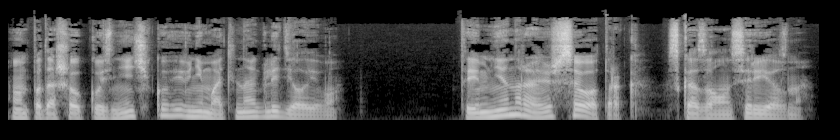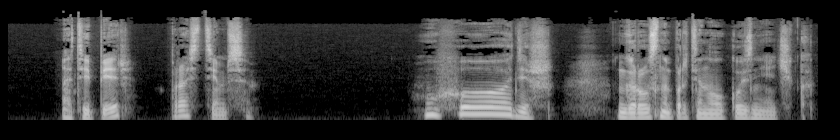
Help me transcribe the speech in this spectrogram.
Он подошел к кузнечику и внимательно оглядел его. «Ты мне нравишься, отрок», — сказал он серьезно. «А теперь простимся». «Уходишь», — грустно протянул кузнечик.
